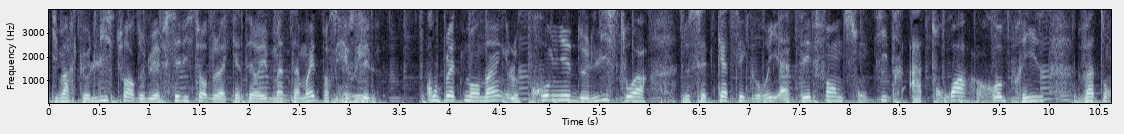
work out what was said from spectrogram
qui marque l'histoire de l'UFC, l'histoire de la catégorie bantamweight parce Mais que oui. c'est complètement dingue, le premier de l'histoire de cette catégorie à défendre son titre à trois reprises. Va-t-on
